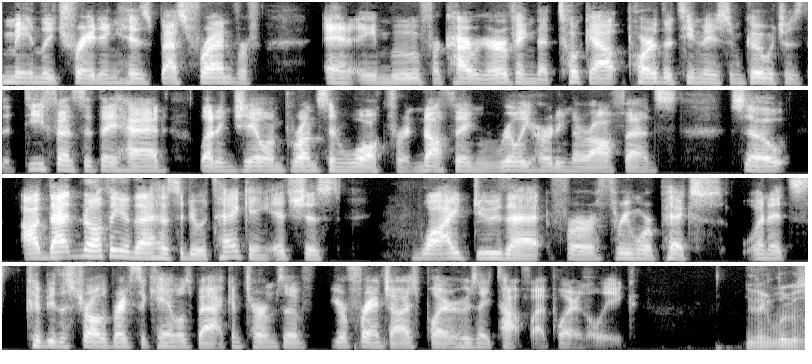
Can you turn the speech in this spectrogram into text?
mainly trading his best friend for, and a move for Kyrie Irving that took out part of the team that did some good, which was the defense that they had, letting Jalen Brunson walk for nothing, really hurting their offense. So uh, that nothing of that has to do with tanking. It's just why do that for three more picks when it's could be the straw that breaks the camel's back in terms of your franchise player who's a top five player in the league. You think Luka's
